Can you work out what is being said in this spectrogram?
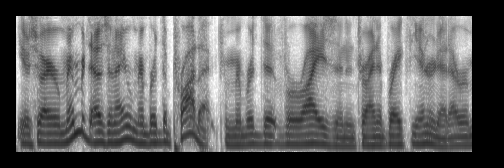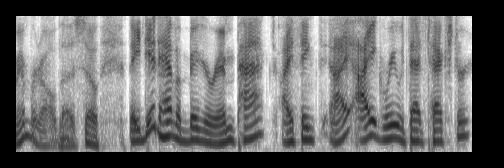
You know, so I remembered those, and I remembered the product, remembered the Verizon and trying to break the internet. I remembered all those. So they did have a bigger impact. I think I, I agree with that texter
